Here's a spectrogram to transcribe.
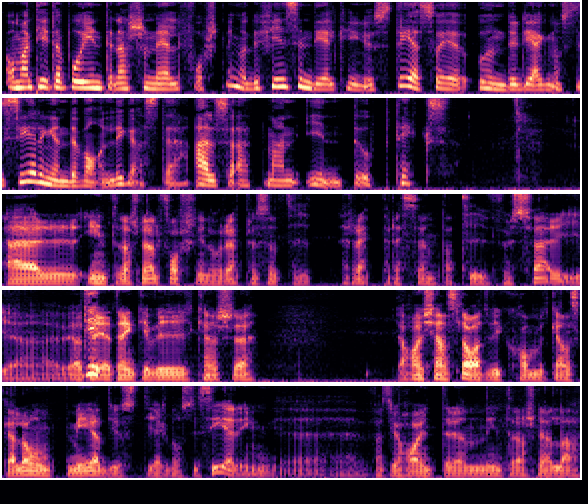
Om man tittar på internationell forskning, och det finns en del kring just det, så är underdiagnostiseringen det vanligaste. Alltså att man inte upptäcks. Är internationell forskning då representativ, representativ för Sverige? Jag, det... jag tänker vi kanske jag har en känsla av att vi kommit ganska långt med just diagnostisering. Eh, fast jag har inte det internationella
